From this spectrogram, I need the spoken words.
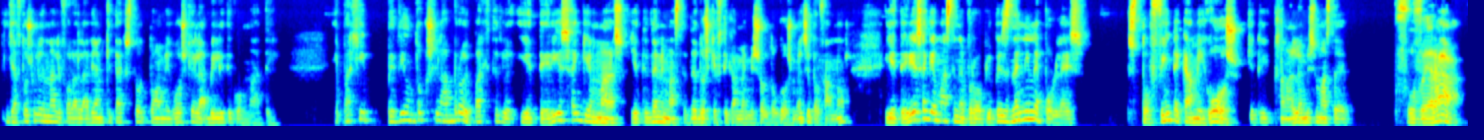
γι' αυτό σου λέω την άλλη φορά, δηλαδή αν κοιτάξεις το, το αμυγός scalability κομμάτι, υπάρχει πεδίο δόξη λαμπρό, υπάρχει τέτοιο. Οι εταιρείες σαν και εμάς, γιατί δεν είμαστε, δεν το σκεφτήκαμε εμείς όλο τον κόσμο, έτσι προφανώς. Οι εταιρείες σαν και εμάς στην Ευρώπη, οι οποίες δεν είναι πολλές, στο fintech αμυγός, γιατί ξαναλέω, εμείς είμαστε φοβερά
